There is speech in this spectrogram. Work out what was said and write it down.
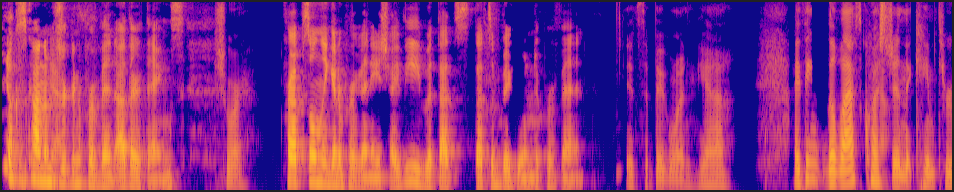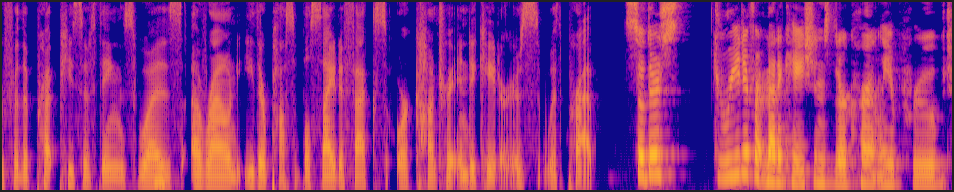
you know, because condoms yes. are going to prevent other things. Sure. PrEP's only going to prevent HIV, but that's that's a big one to prevent. It's a big one, yeah. I think the last Yeah. question that came through for the PrEP piece of things Mm. was around either possible side effects or contraindicators with PrEP. So there's three different medications that are currently approved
